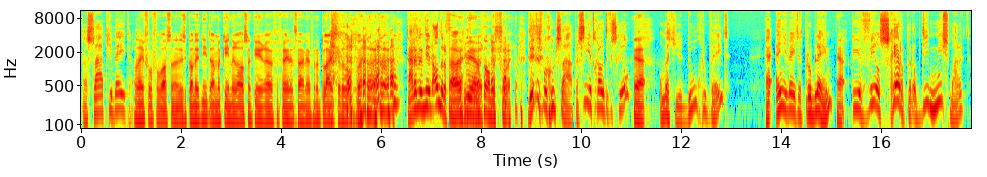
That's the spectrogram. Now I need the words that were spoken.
dan slaap je beter. Alleen voor volwassenen. Dus ik kan dit niet aan mijn kinderen als ze een keer eh, vervelend zijn. Even een pleister erop. Daar hebben we weer een andere vraag je wat voor. anders voor. Dit is voor goed slapen. Zie je het grote verschil? Ja, Omdat je je doelgroep weet hè, en je weet het probleem, ja. kun je veel scherper op die niche-markt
